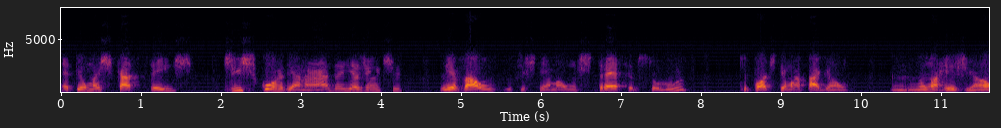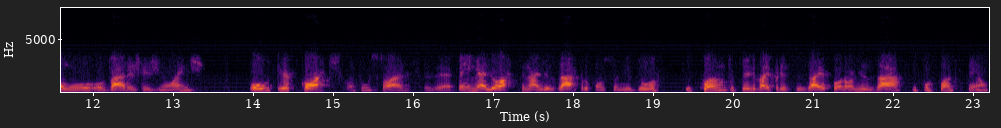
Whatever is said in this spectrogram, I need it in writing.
é ter uma escassez descoordenada e a gente levar o, o sistema a um estresse absoluto, que pode ter um apagão em uma região ou, ou várias regiões, ou ter cortes compulsórios. Quer dizer, é bem melhor sinalizar para o consumidor o quanto que ele vai precisar economizar e por quanto tempo.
